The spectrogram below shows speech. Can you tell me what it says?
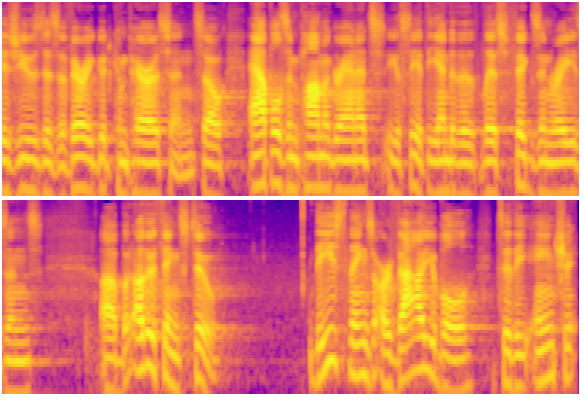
is used as a very good comparison. So, apples and pomegranates, you'll see at the end of the list, figs and raisins, uh, but other things too. These things are valuable to the ancient,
